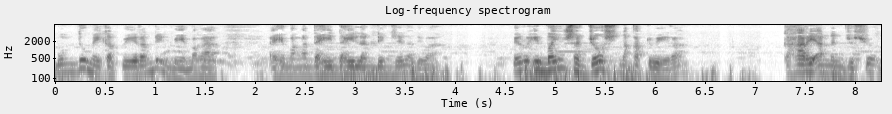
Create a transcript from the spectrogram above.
Mundo may katwiran din. May mga, ay mga dahi-dahilan din sila, di ba? Pero iba yung sa Diyos na katwiran kaharian ng Diyos yun.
